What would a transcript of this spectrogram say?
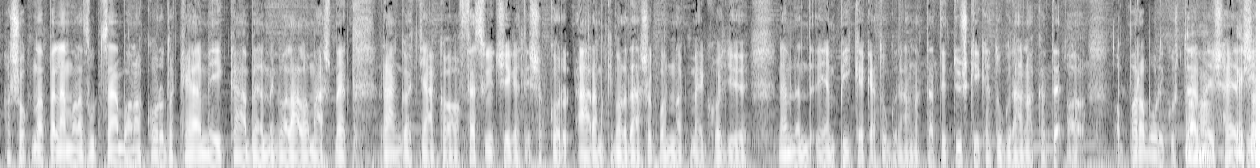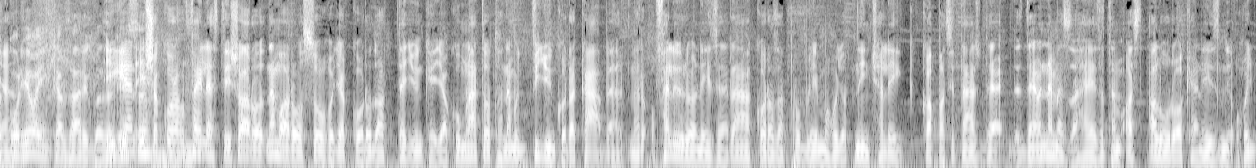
ha sok napelem van az utcában, akkor oda kell még kábel, meg alállomás, mert rángatják a feszültséget, és akkor áramkimaradások vannak meg, hogy nem rend, ilyen pikeket ugrálnak, tehát egy tüskéket ugrálnak a, te, a, a parabolikus termelés Aha, helyett És ilyen. akkor jó, inkább zárjuk be az Igen, egészet. és akkor a fejlesztés arról, nem arról szól, hogy akkor oda tegyünk egy akkumulátort, hanem hogy vigyünk oda kábelt, mert ha felülről nézel rá, akkor az a probléma, hogy ott nincs elég kapacitás, de, de nem ez a helyzet, hanem azt alulról kell nézni, hogy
